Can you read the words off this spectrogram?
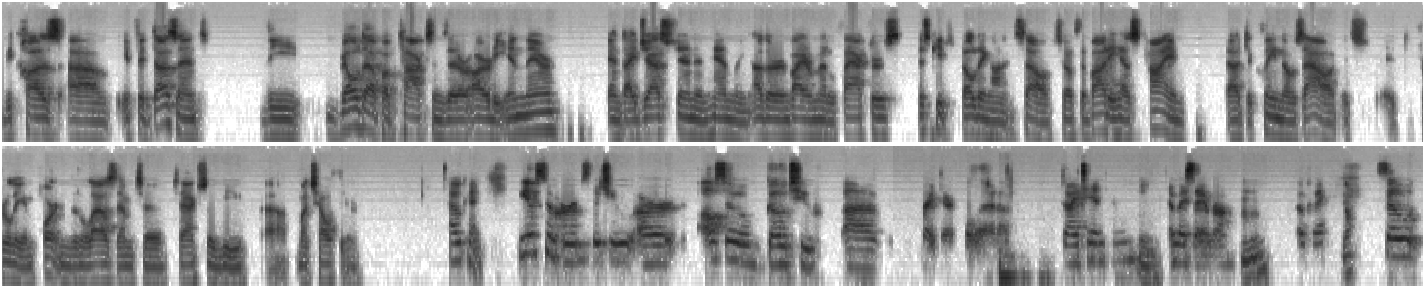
Because uh, if it doesn't, the buildup of toxins that are already in there and digestion and handling other environmental factors just keeps building on itself. So if the body has time uh, to clean those out, it's it's really important. It allows them to to actually be uh, much healthier. Okay. You have some herbs that you are also go to uh, right there. Pull that up. Dietantine. Mm. Am I saying it wrong? Mhm. Okay. No. So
